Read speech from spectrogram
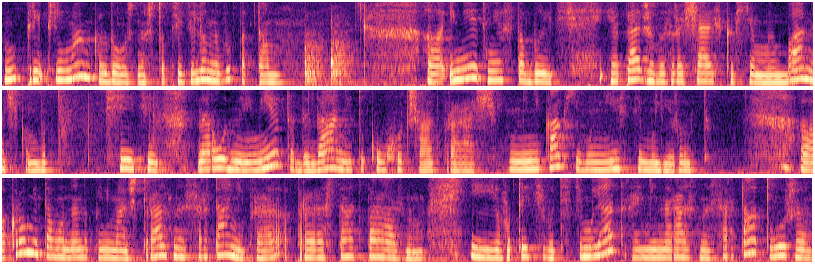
Ну, при, принимаем как должное, что определенный выпад там а, имеет место быть. И опять же, возвращаясь ко всем моим баночкам, вот все эти народные методы, да, они только ухудшают проращивание, но никак его не стимулируют. А, кроме того, надо понимать, что разные сорта, они прорастают по-разному. И вот эти вот стимуляторы, они на разные сорта тоже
